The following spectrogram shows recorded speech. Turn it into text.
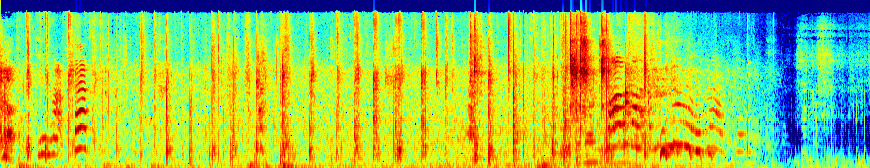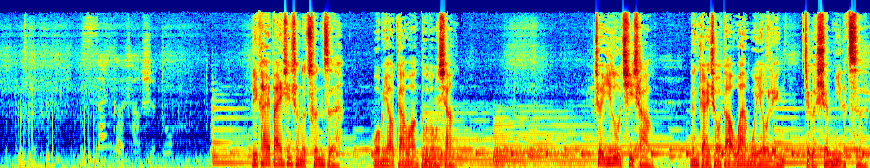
这拜拜了。你看，看。离开白先生的村子，我们要赶往独龙乡。这一路气场，能感受到“万物有灵”这个神秘的词，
